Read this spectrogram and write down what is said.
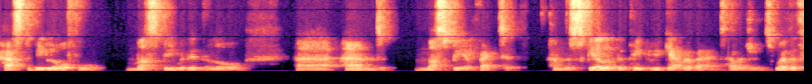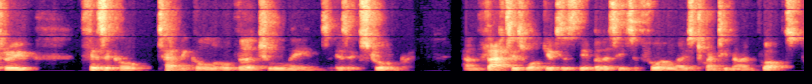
has to be lawful, must be within the law uh, and must be effective. And the skill of the people who gather that intelligence, whether through physical, technical, or virtual means is extraordinary. And that is what gives us the ability to foil those 29 plots.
